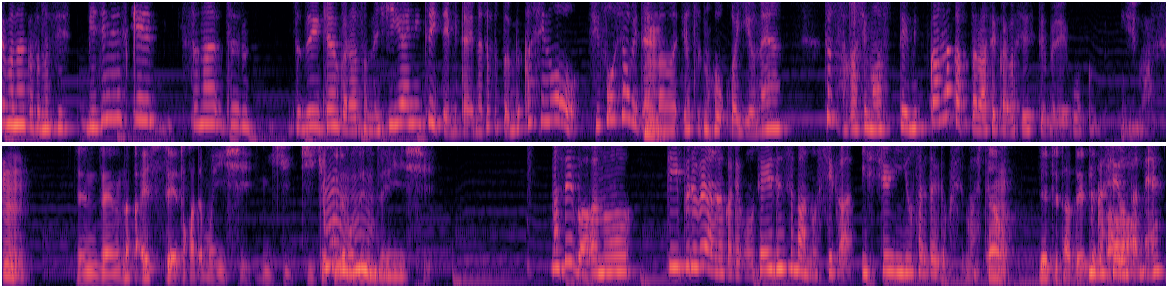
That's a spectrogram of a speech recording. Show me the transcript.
でもなんかそのビジネス系つなつ続いちゃうからその生きがいについてみたいなちょっと昔の思想書みたいなやつの方がいいよね。ちょっと探しますって見つからなかったら世界はシステムで動くにします。うん。全然。なんかエッセイとかでもいいし戯戯曲でも全然いいし、まあ、そういえばあのピープルウェアの中でもセールスマンの詩が一瞬引用されたりとかしてましたよ、うん、出てた出てた。昔読んだね。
